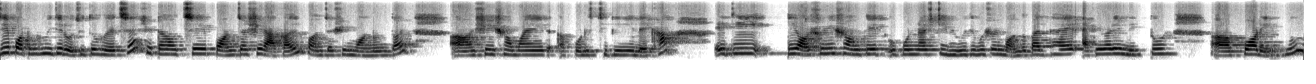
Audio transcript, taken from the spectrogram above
যে পটভূমিতে রচিত হয়েছে সেটা হচ্ছে পঞ্চাশের আকাল পঞ্চাশের মন্বন্তর আহ, সেই সময়ের পরিস্থিতি নিয়ে লেখা। এটি এই অশ্বনী সংকেত উপন্যাসটি বিভূতিভূষণ বন্দ্যোপাধ্যায়ের একেবারে মৃত্যুর পরে হুম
